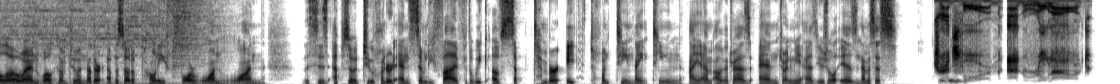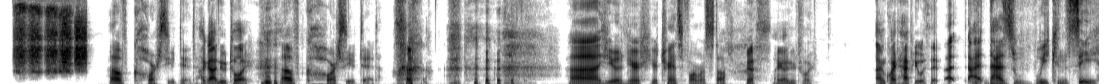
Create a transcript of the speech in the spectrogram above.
Hello and welcome to another episode of Pony 411. This is episode 275 for the week of September 8th, 2019. I am Alcatraz, and joining me as usual is Nemesis. Transform and roll out. Of course you did. I got a new toy. of course you did. uh, you and your, your Transformer stuff. yes, I got a new toy. I'm quite happy with it. Uh, uh, as we can see,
